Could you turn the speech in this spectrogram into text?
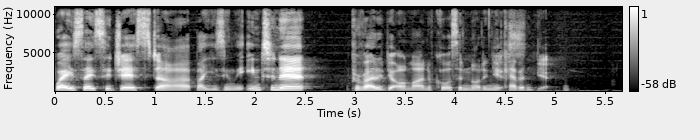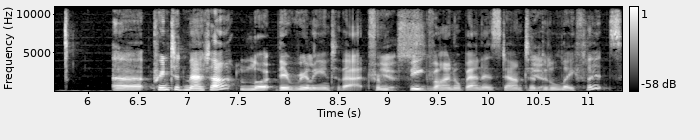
ways they suggest are by using the internet, provided you're online, of course, and not in your Yes, cabin. Yeah. Uh, printed matter, lo- they're really into that, from Yes. big vinyl banners down to Yeah. little leaflets.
